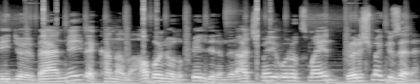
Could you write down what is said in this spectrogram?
Videoyu beğenmeyi ve kanala abone olup bildirimleri açmayı unutmayın. Görüşmek üzere.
